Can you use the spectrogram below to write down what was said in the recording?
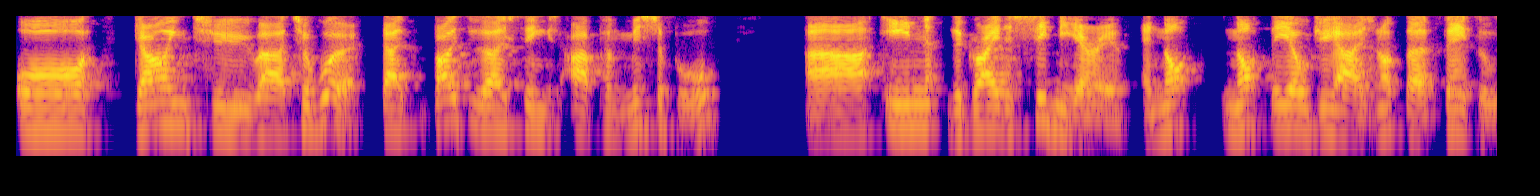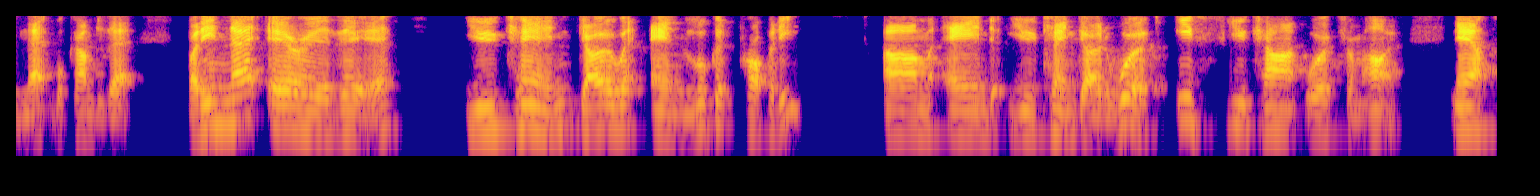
or going to uh, to work. That both of those things are permissible uh, in the Greater Sydney area, and not not the LGAs, not the Fairfield, and that we'll come to that. But in that area there, you can go and look at property, um, and you can go to work if you can't work from home. Now,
